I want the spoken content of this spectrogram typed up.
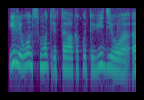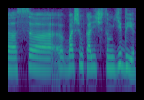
Или он смотрит э, какое-то видео э, с э, большим количеством еды.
